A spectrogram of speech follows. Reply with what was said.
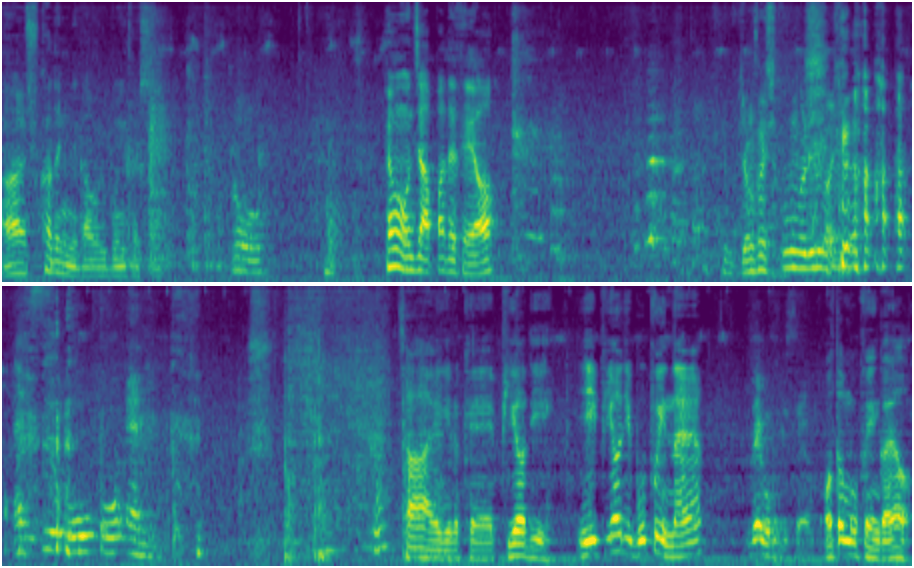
아, 축하드립니다, 우리 모니터 씨. 너 형은 언제 아빠 되세요? 영상 19분 걸리는 거 아니에요? S-O-O-M 자, 여기 이렇게 비어디. 이 비어디 모프 있나요? 네, 먹고 있어요. 어떤 모프인가요?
